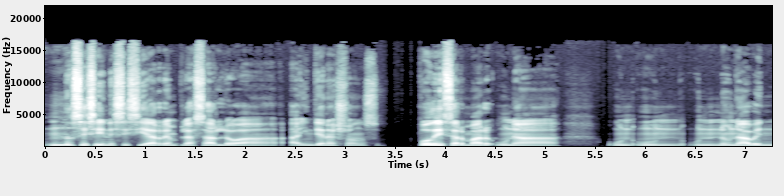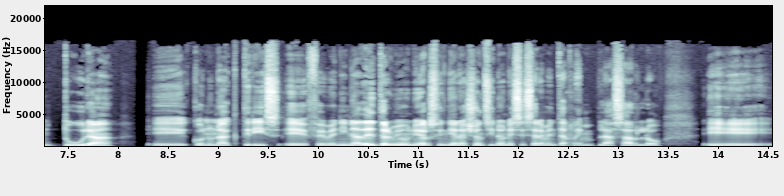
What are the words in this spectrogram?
no sé si hay necesidad de reemplazarlo a Indiana Jones podés armar una, una aventura eh, con una actriz eh, femenina dentro del mismo universo Indiana Jones y no necesariamente reemplazarlo eh,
